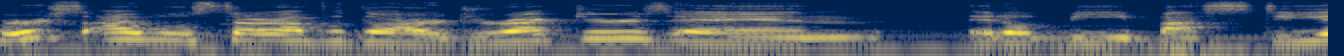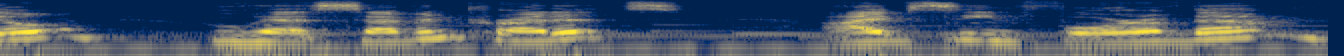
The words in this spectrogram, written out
First, I will start off with our directors, and it'll be Bastille, who has seven credits. I've seen four of them.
